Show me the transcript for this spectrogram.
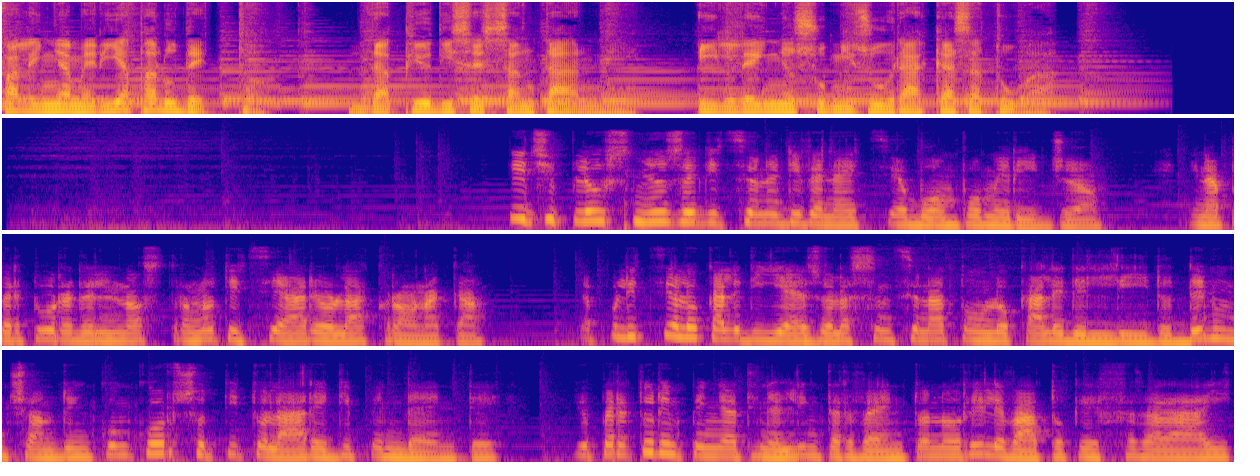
Falegnameria Paludetto. Da più di 60 anni. Il legno su misura a casa tua. TG Plus News edizione di Venezia, buon pomeriggio. In apertura del nostro notiziario la cronaca. La polizia locale di Jesolo ha sanzionato un locale del Lido denunciando in concorso titolare e dipendente gli operatori impegnati nell'intervento hanno rilevato che fra i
